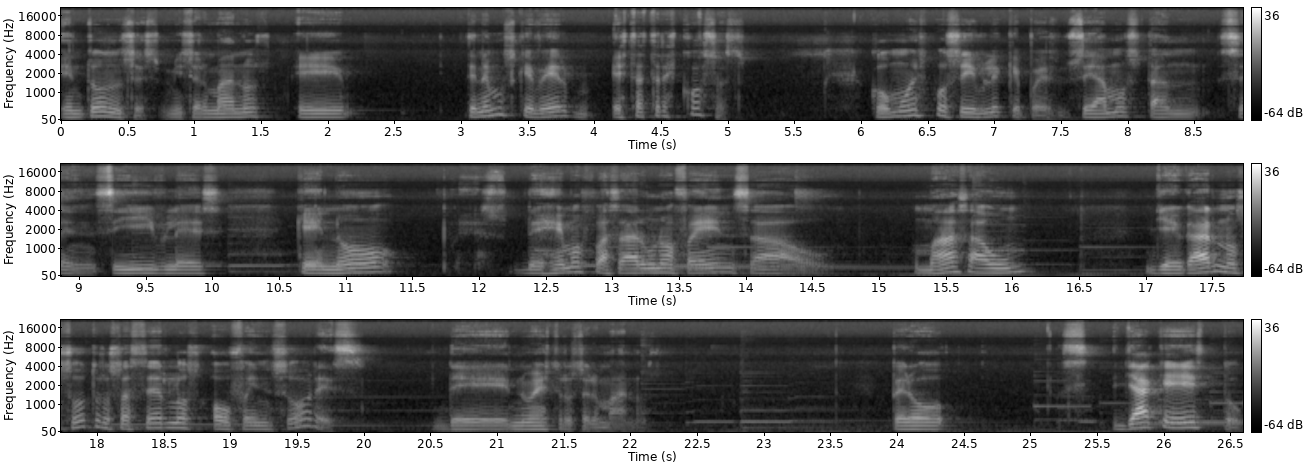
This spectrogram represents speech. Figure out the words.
Entonces, mis hermanos, eh, tenemos que ver estas tres cosas. ¿Cómo es posible que pues, seamos tan sensibles, que no dejemos pasar una ofensa o, más aún, llegar nosotros a ser los ofensores de nuestros hermanos. Pero ya que esto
